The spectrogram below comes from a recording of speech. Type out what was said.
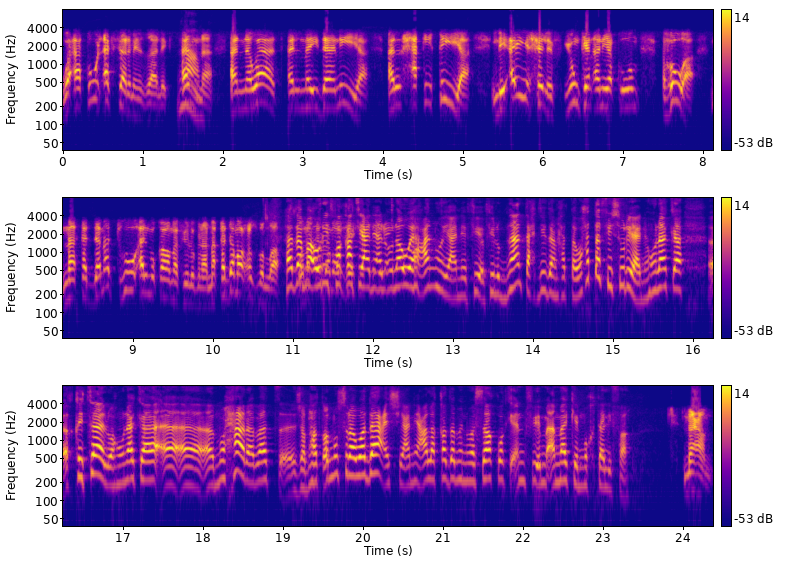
وأقول أكثر من ذلك. نعم. أن النواة الميدانية الحقيقية لأي حلف يمكن أن يقوم هو ما قدمته المقاومة في لبنان، ما قدمه حزب الله. هذا ما أريد فقط يعني أن. أنوه عنه يعني في في لبنان تحديدا حتى وحتى في سوريا. يعني هناك قتال وهناك محاربه جبهة النصرة وداعش يعني على قدم وساق وكان في أماكن مختلفة. نعم.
